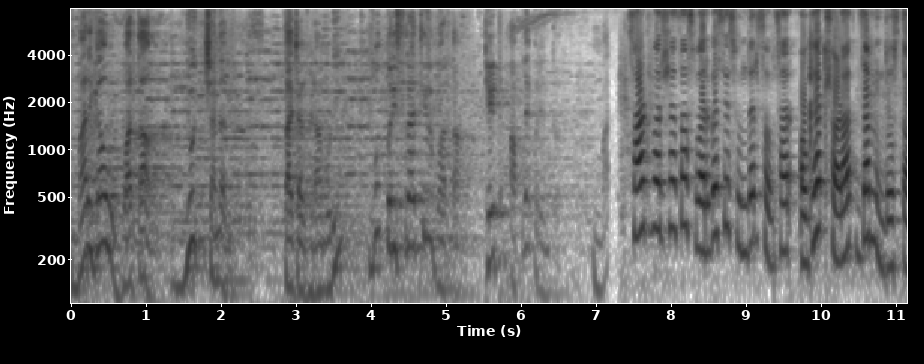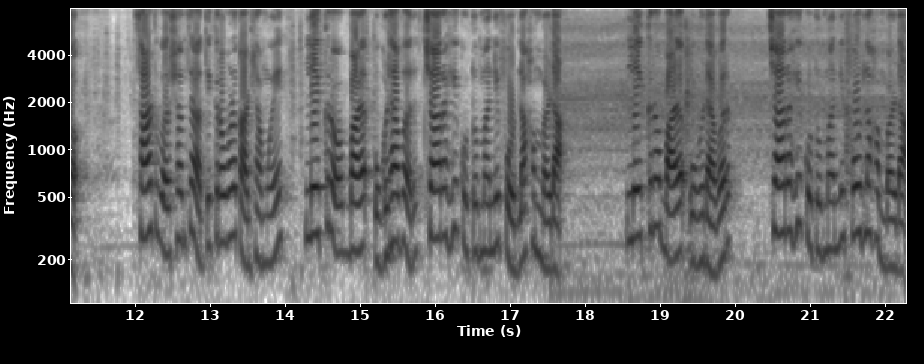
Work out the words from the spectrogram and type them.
मारेगाव वार्ता न्यूज चॅनल. ताज्या घडामोडी व परिसरातील वार्ता थेट आपल्यापर्यंत. साठ वर्षाचा स्वर्गसे सुंदर संसार अवघ्या क्षणात जमीनदोस्त साठ वर्षांचे अतिक्रमण काढल्यामुळे लेकरं बाळ उघड्यावर चारही कुटुंबांनी फोडला हंबरडा. लेकरं बाळ उघड्यावर चारही कुटुंबांनी फोडला हंबरडा.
